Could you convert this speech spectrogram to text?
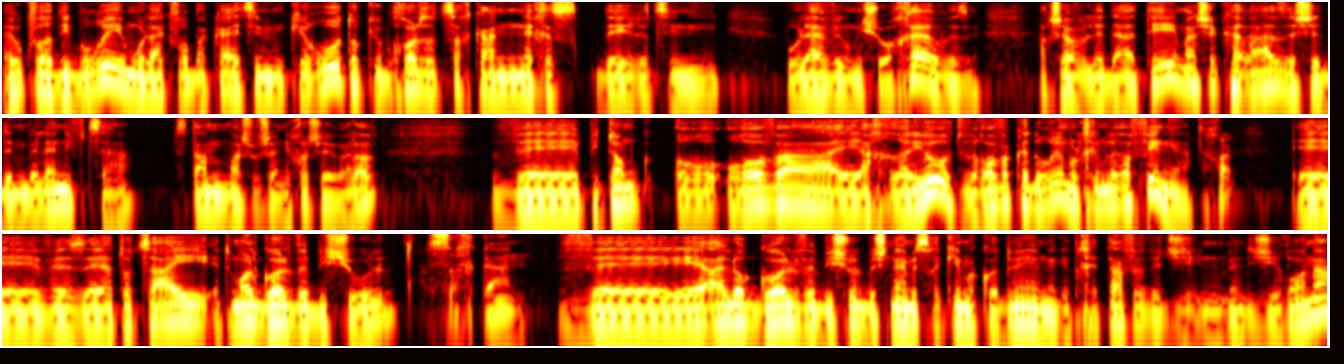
היו כבר דיבורים, אולי כבר בקיץ הם ימכרו אותו, כי הוא בכל זאת שחקן נכס די רציני, ואולי יביאו מישהו אחר וזה. עכשיו, לדעתי, מה שקרה זה שדמבלה נפצע, סתם משהו שאני חושב עליו, ופתאום רוב האחריות ורוב הכדורים הולכים לרפיניה. נכון. אה, וזה, התוצאה היא אתמול גול ובישול, שחקן. והיה לו גול ובישול בשני המשחקים הקודמים, נגד חטאפה וג'ירונה,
